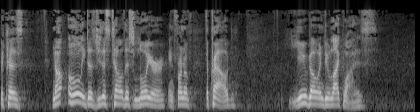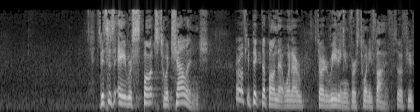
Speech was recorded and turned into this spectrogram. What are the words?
Because not only does Jesus tell this lawyer in front of the crowd, you go and do likewise. This is a response to a challenge. I don't know if you picked up on that when I started reading in verse 25. So if you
